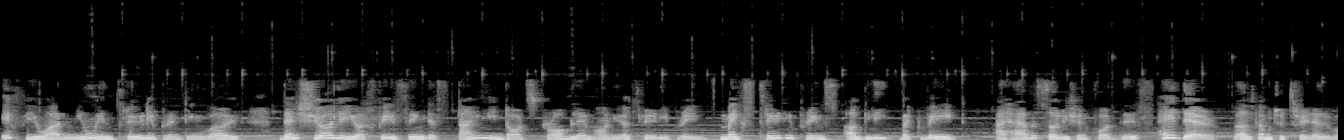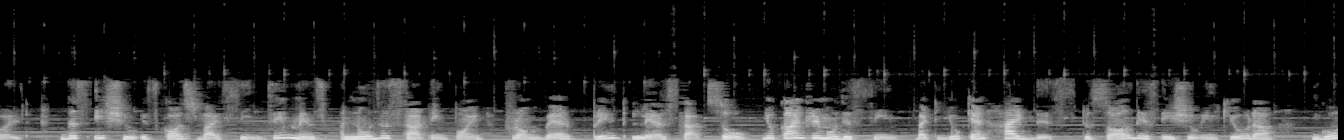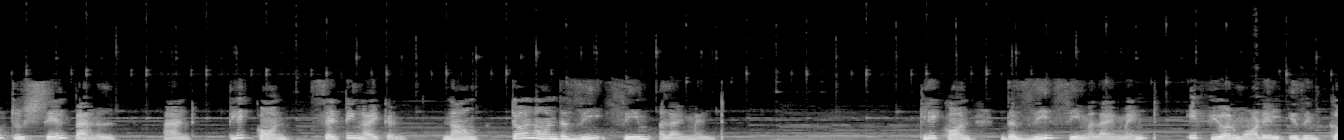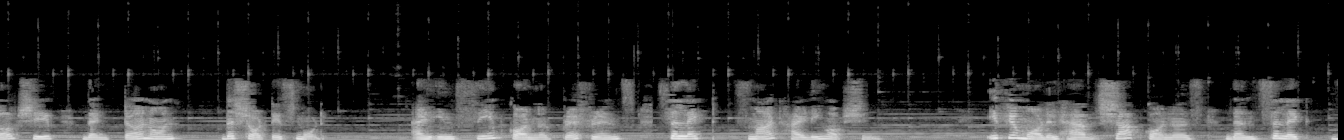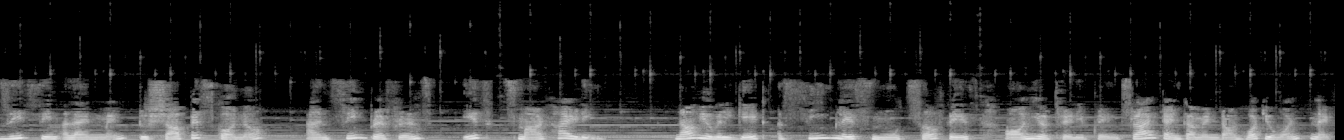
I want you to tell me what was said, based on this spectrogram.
If you are new in 3D printing world, then surely you are facing this tiny dots problem on your 3D prints. Makes 3D prints ugly. But wait, I have a solution for this. Hey there, welcome to 3DEL World. This issue is caused by seam. Seam means a nozzle starting point from where print layer starts. So you can't remove this seam, but you can hide this. To solve this issue in Cura, go to Shell panel and click on setting icon. Now turn on the Z seam alignment. Click on the Z seam alignment. If your model is in curve shape, then turn on the shortest mode. And in seam corner preference, select smart hiding option. If your model have sharp corners, then select Z seam alignment to sharpest corner and seam preference is smart hiding. Now you will get a seamless smooth surface on your 3D print. It and comment down what you want next.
